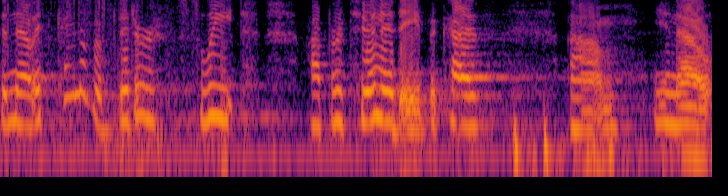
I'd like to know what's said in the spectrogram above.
to know. It's kind of a bittersweet opportunity because, um, you know,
